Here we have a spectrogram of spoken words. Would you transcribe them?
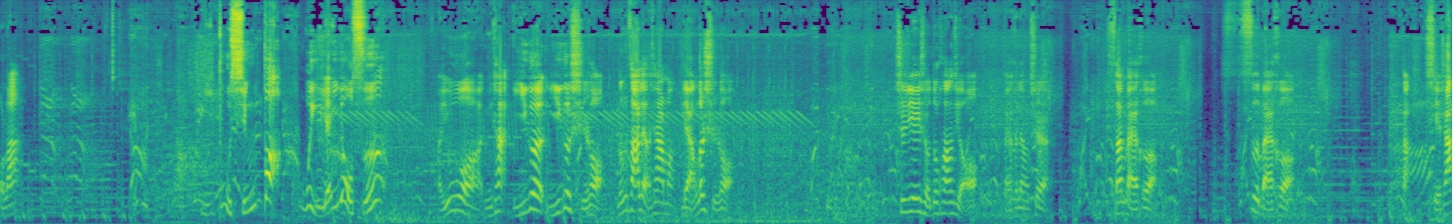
好啦，你不行吧？魏延要死！哎呦我，你看一个一个石头能砸两下吗？两个石头，直接一手东皇九，白鹤亮翅，三白鹤，四白鹤，大血杀，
